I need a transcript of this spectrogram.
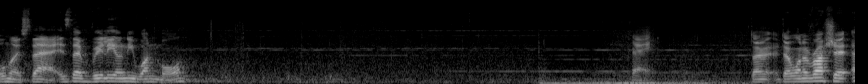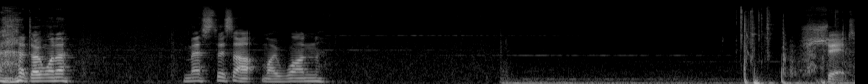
Almost there. Is there really only one more? Okay. Don't don't want to rush it. I don't want to mess this up. My one. Shit.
